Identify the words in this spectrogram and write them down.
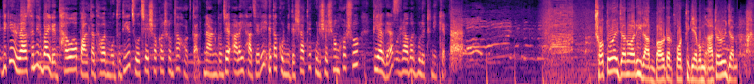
এদিকে রাজধানীর বাইরে ধাওয়া, পাল্টা ধাওয়ার মধ্য দিয়ে চলছে সকাল সন্ধ্যা হরতাল। নারায়ণগঞ্জে আড়াই হাজারে নেতা কর্মীদের সাথে পুলিশের সংঘর্ষ, টিয়ার গ্যাস, রাবার বুলেট নিক্ষেপ। সতেরোই জানুয়ারি রাত বারোটার পর থেকে এবং আঠারোই জানুয়ারি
